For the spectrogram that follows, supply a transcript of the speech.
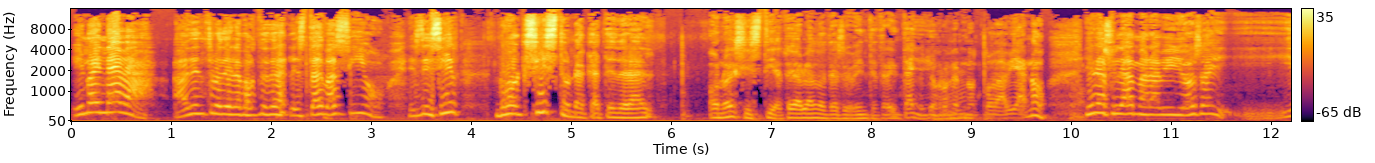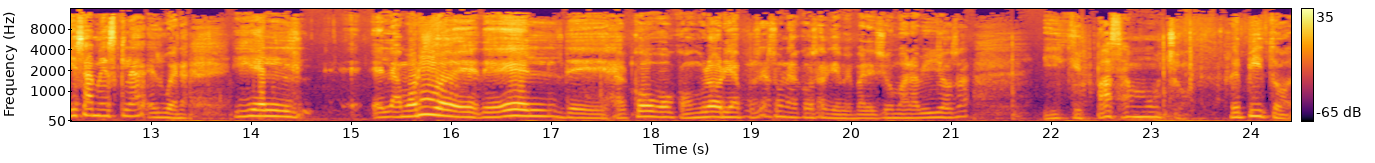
y no hay nada adentro de la catedral está vacío. Es decir, no existe una catedral. O no existía, estoy hablando de hace 20, 30 años, yo creo que no, todavía no. Y una ciudad maravillosa y, esa mezcla es buena. Y el, el amorío de, de, él, de Jacobo con Gloria, pues es una cosa que me pareció maravillosa y que pasa mucho. Repito,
